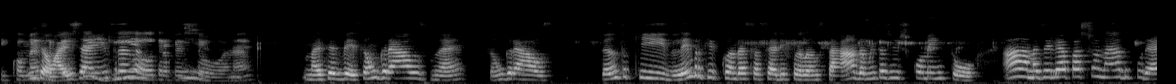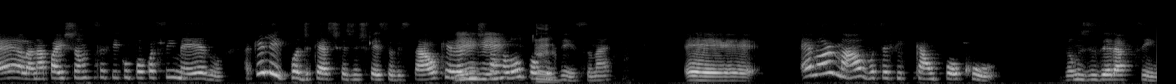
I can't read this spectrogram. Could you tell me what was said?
e começa então, a perseguir a outra pessoa, isso. né? Mas você vê, são graus, né? São graus. Tanto que, lembra que quando essa série foi lançada, muita gente comentou: ah, mas ele é apaixonado por ela, na paixão você fica um pouco assim mesmo. Aquele podcast que a gente fez sobre Stalker, a gente uhum. falou um pouco é. disso, né? É, é normal você ficar um pouco, vamos dizer assim,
